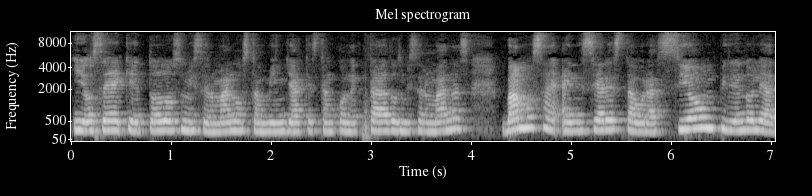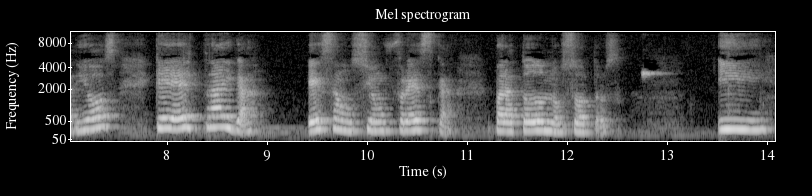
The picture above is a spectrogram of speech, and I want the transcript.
Y yo sé que todos mis hermanos también ya que están conectados, mis hermanas, vamos a, a iniciar esta oración pidiéndole a Dios que Él traiga esa unción fresca para todos nosotros. Y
